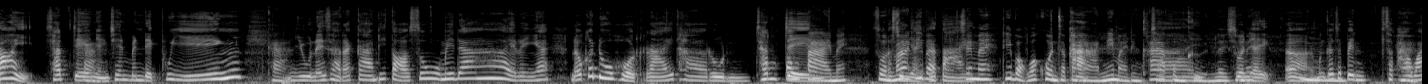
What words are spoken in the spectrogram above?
ด้อยชัดเจนค่ะอย่างเช่นเป็นเด็กผู้หญิงค่ะอยู่ในสถานการณ์ที่ต่อสู้ไม่ได้อะไรเงี้ย แล้วก็ดูโหดร้ายทารุณชัดเจต้องนตายไหม ส่วนส่มาวนกใหญ่ที่แบบก็ตายใช่ไหมที่บอกว่าควรจะประหารนี่หมายถึงฆ่าข่มขืนเลยใช่ไหมส่วนใหญ่เอ่ออมมันก็จะเป็นสภาวะ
